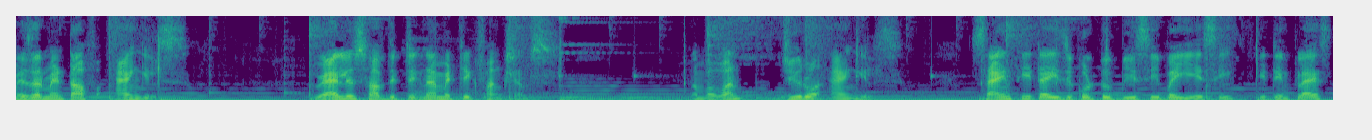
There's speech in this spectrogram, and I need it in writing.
Measurement of angles. Values of the trigonometric functions. Number 1. Zero angles. Sin theta is equal to BC by AC. It implies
